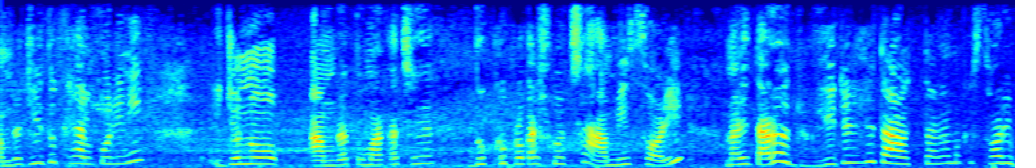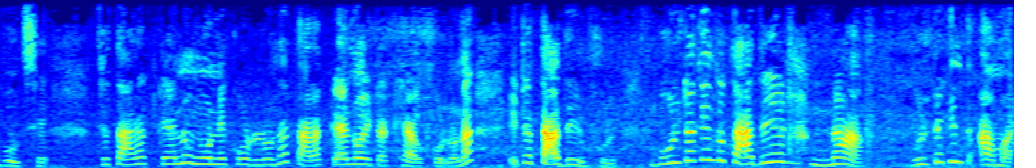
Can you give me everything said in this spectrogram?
আমরা যেহেতু খেয়াল করিনি, এই জন্য আমরা তোমার কাছে দুঃখ প্রকাশ করছি, আমি সরি মানে তারা লিটারেলি তারা তারা আমাকে সরি বলছে যে তারা কেন মনে করল না, তারা কেন এটা খেয়াল করল না? এটা তাদের ভুল। ভুলটা কিন্তু তাদের না, ভুলটা কিন্তু আমার।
